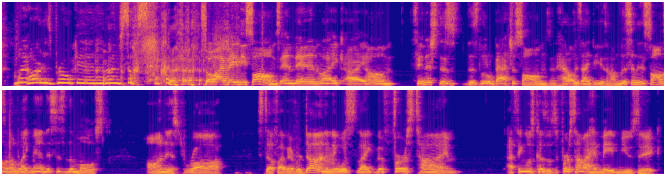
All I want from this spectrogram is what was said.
my heart is broken and I'm so sad. so I made these songs and then like I, um, finished this, this little batch of songs and had all these ideas and I'm listening to the songs and I'm like, man, this is the most honest, raw stuff I've ever done. And Mm. it was like the first time, I think it was because it was the first time I had made music.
